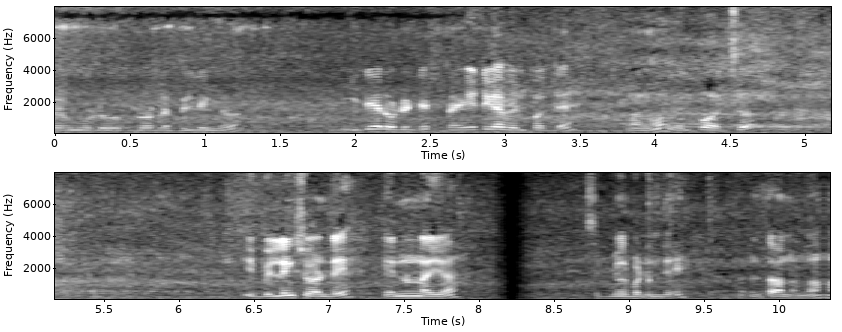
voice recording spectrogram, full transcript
ఇరవై మూడు ఫ్లోర్ల బిల్డింగ్. ఇదే రోడ్ అంటే స్ట్రైట్గా వెళ్ళిపోతే మనము వెళ్ళిపోవచ్చు. ఈ బిల్డింగ్ చూడండి ఎన్ని ఉన్నాయో. సిగ్నల్ పడింది. వెళ్తా ఉన్నాను.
